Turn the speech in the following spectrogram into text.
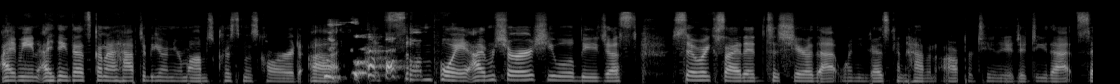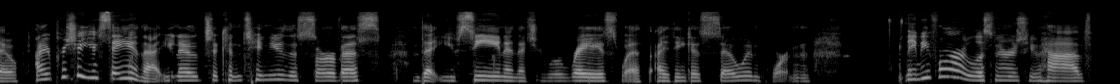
I mean, I think that's going to have to be on your mom's Christmas card uh, at some point. I'm sure she will be just so excited to share that when you guys can have an opportunity to do that. So I appreciate you saying that, you know, to continue the service that you've seen and that you were raised with, I think is so important maybe for our listeners who have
